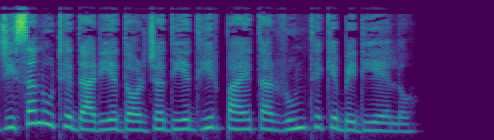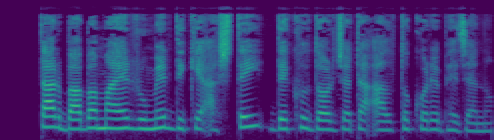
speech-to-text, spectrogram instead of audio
জিসান উঠে দাঁড়িয়ে দরজা দিয়ে ধীর পায়ে তার রুম থেকে বেরিয়ে এলো। তার বাবা মায়ের রুমের দিকে আসতেই দেখল দরজাটা আলতো করে ভেজানো।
